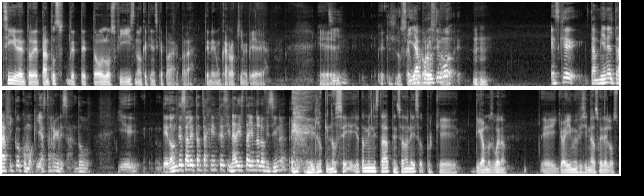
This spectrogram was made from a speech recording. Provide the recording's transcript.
Sí, dentro de tantos, de, todos los fees, ¿no? Que tienes que pagar para tener un carro aquí en Bahía. sí. y ya por último, es que también el tráfico como que ya está regresando. Y ¿De dónde sale tanta gente si nadie está yendo a la oficina? es lo que no sé. Yo también estaba pensando en eso porque, digamos, bueno, eh, yo ahí en mi oficina soy de los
